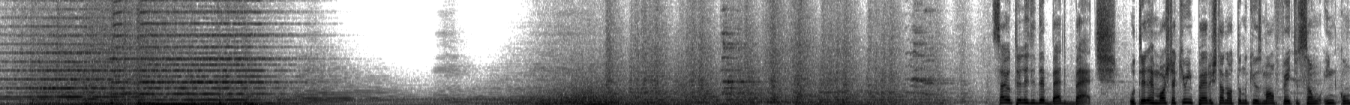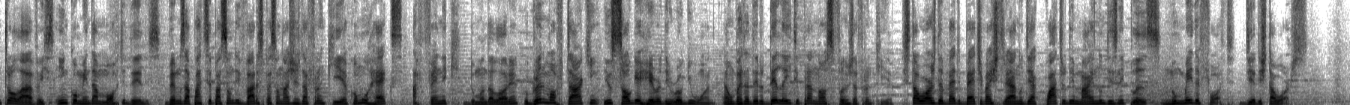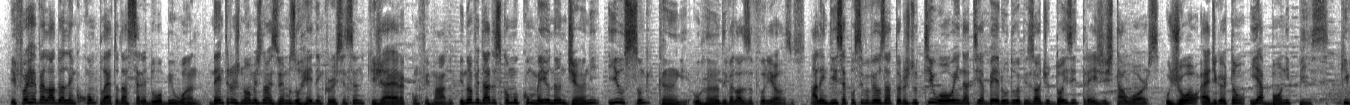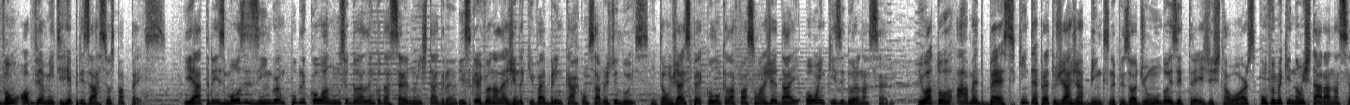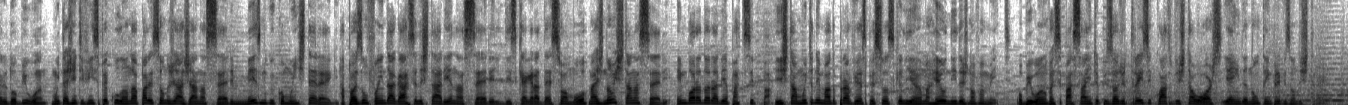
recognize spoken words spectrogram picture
Sai o trailer de The Bad Batch. O trailer mostra que o Império está notando que os malfeitos são incontroláveis e encomenda a morte deles. Vemos a participação de vários personagens da franquia, como Rex, a Fennec, do Mandalorian, o Grand Moff Tarkin e o Saul Guerrero de Rogue One. É um verdadeiro deleite para nós fãs da franquia. Star Wars The Bad Batch vai estrear no dia 4 de maio no Disney Plus, no May the 4th, dia de Star Wars. E foi revelado o elenco completo da série do Obi-Wan. Dentre os nomes nós vemos o Hayden Christensen, que já era confirmado, e novidades como o Kumail Nanjiani e o Sung Kang, o Han de Velozes e Furiosos. Além disso, é possível ver os atores do Tio Owen e da Tia Beru do episódio 2 e 3 de Star Wars, o Joel Edgerton e a Bonnie Peace, que vão obviamente reprisar seus papéis. E a atriz Moses Ingram publicou o anúncio do elenco da série no Instagram e escreveu na legenda que vai brincar com sabres de luz. Então já especulam que ela faça uma Jedi ou uma Inquisidora na série. E o ator Ahmed Best, que interpreta o Jar Jar Binks no episódio 1, 2 e 3 de Star Wars, confirma que não estará na série do Obi-Wan. Muita gente vinha especulando a aparição do Jar Jar na série, mesmo que como um easter egg. Após um fã indagar se ele estaria na série, ele disse que agradece o amor, mas não está na série, embora adoraria participar. E está muito animado para ver as pessoas que ele ama reunidas novamente. Obi-Wan vai se passar entre o episódio 3 e 4 de Star Wars e ainda não tem previsão de estreia.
